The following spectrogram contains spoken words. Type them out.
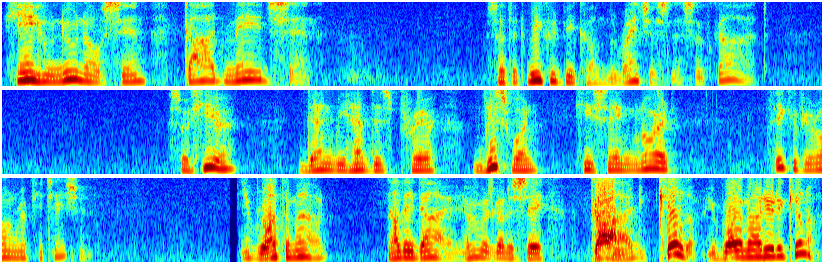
He who knew no sin, God made sin so that we could become the righteousness of God. So here, then we have this prayer. This one, he's saying, Lord, think of your own reputation. You brought them out. Now they die. Everyone's going to say, God killed him. He brought him out here to kill him.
